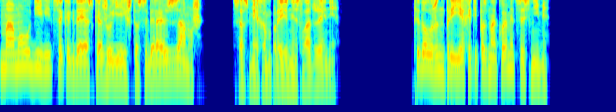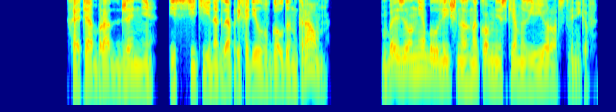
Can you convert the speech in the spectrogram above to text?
«Мама удивится, когда я скажу ей, что собираюсь замуж», — со смехом произнесла Дженни. «Ты должен приехать и познакомиться с ними». Хотя брат Дженни из Сити иногда приходил в Голден Краун, Безил не был лично знаком ни с кем из ее родственников.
